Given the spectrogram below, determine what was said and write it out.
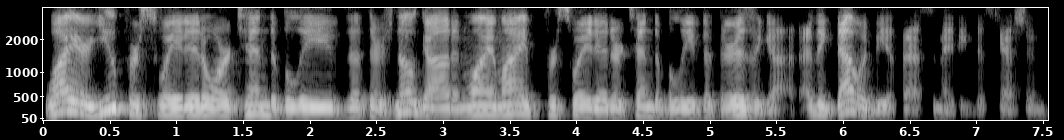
why are you persuaded or tend to believe that there's no God, and why am I persuaded or tend to believe that there is a God? I think that would be a fascinating discussion,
